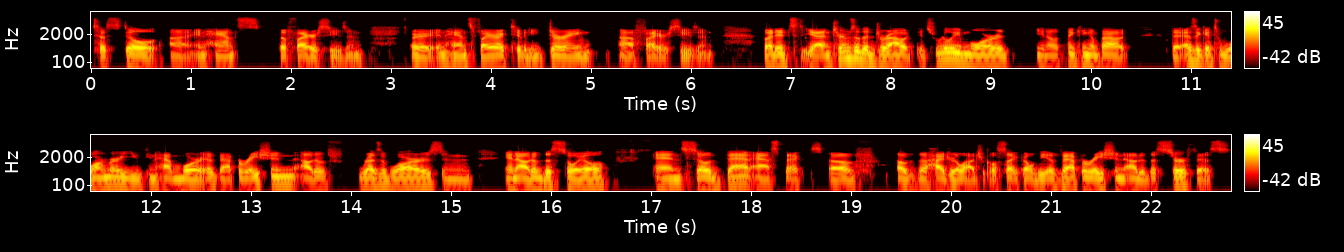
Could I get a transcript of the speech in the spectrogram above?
to still uh, enhance the fire season or enhance fire activity during uh, fire season. But it's yeah, in terms of the drought, it's really more you know thinking about that as it gets warmer, you can have more evaporation out of reservoirs and and out of the soil, and so that aspect of of the hydrological cycle, the evaporation out of the surface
